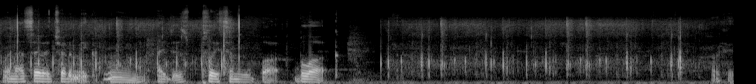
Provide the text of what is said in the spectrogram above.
When I said I try to make room, I just placed him in a block. Okay.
